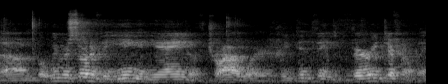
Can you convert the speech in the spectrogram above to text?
Um, but we were sort of the yin and yang of trial lawyers. We did things very differently.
